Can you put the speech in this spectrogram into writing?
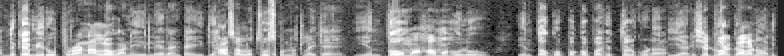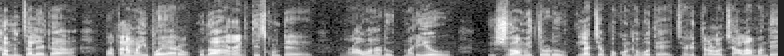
అందుకే మీరు పురాణాల్లో కానీ లేదంటే ఇతిహాసాల్లో చూసుకున్నట్లయితే ఎంతో మహామహులు ఎంతో గొప్ప గొప్ప వ్యక్తులు కూడా ఈ అరిషడ్ వర్గాలను అధిగమించలేక పతనమైపోయారు. ఉదాహరణకు తీసుకుంటే రావణుడు మరియు విశ్వామిత్రుడు. ఇలా చెప్పుకుంటూ పోతే చరిత్రలో చాలామంది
